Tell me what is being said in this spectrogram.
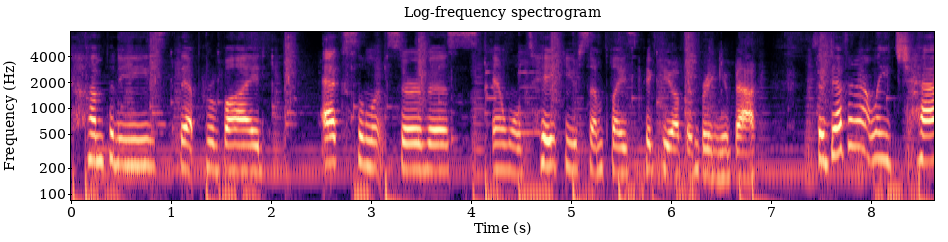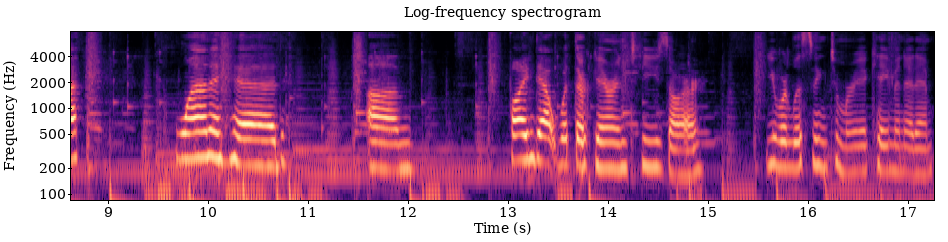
companies that provide excellent service and will take you someplace, pick you up, and bring you back. So definitely check, plan ahead, um, find out what their guarantees are. You were listening to Maria Kamen at M.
